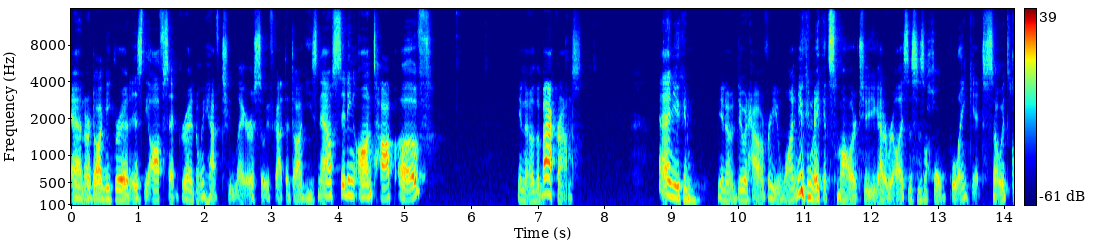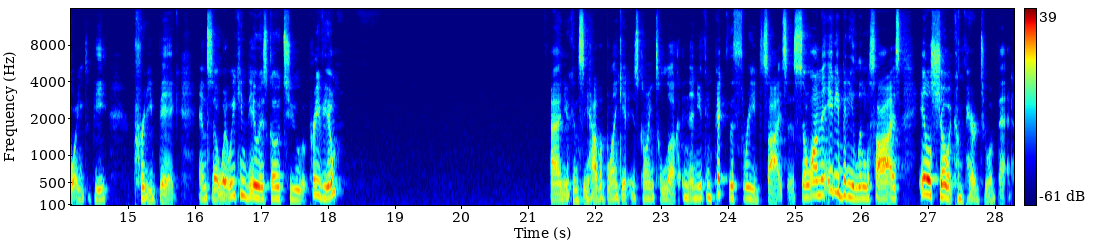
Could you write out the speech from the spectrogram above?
and our doggy grid is the offset grid and we have two layers. So we've got the doggies now sitting on top of, you know, the backgrounds. And you can, you know, do it however you want. You can make it smaller too. You got to realize this is a whole blanket. So it's going to be pretty big. And so what we can do is go to preview and you can see how the blanket is going to look. And then you can pick the three sizes. So on the itty bitty little size, it'll show it compared to a bed,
